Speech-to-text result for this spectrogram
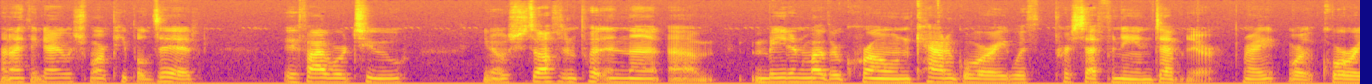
and I think I wish more people did. If I were to, you know, she's often put in that um, maiden mother crone category with Persephone and Demeter, right? Or Kore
